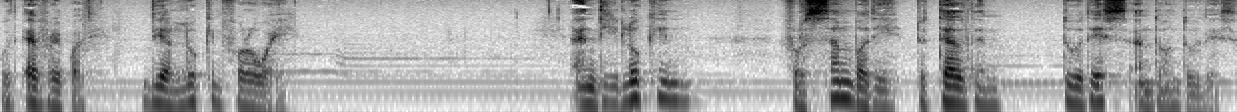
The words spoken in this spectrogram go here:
with everybody. They are looking for a way. And they're looking for somebody to tell them, do this and don't do this.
